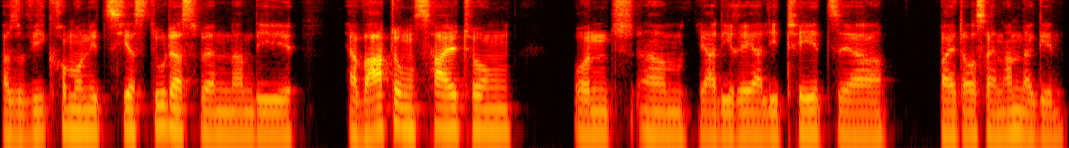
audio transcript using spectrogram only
Also wie kommunizierst du das, wenn dann die Erwartungshaltung und ähm, ja die Realität sehr weit auseinandergehen?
